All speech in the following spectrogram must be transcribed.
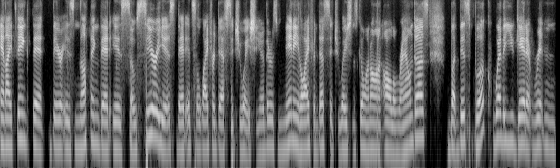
And I think that there is nothing that is so serious that it's a life or death situation. You know, there's many life and death situations going on all around us. But this book, whether you get it written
